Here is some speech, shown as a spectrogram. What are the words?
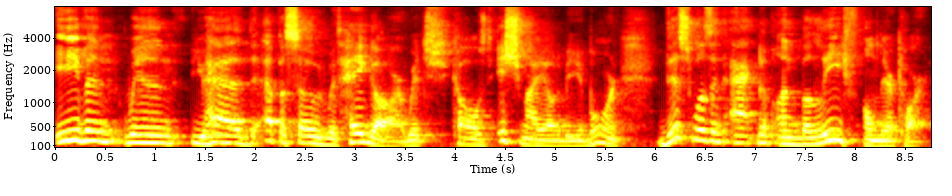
even when you had the episode with Hagar, which caused Ishmael to be born, this was an act of unbelief on their part.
